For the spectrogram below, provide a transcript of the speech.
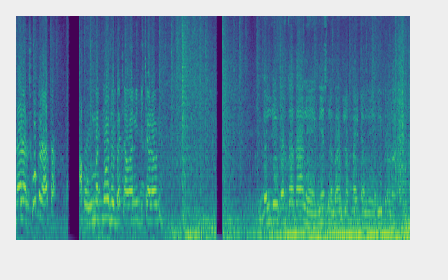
દાદા છોકરા હતા. આપણે હિંમત ન થઈ બચાવવાની બિચારાઓની. વેલ્ડિંગ કરતા હતા ને, ગેસના બાટલા ફાઈટા ને એ પ્રમાણે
